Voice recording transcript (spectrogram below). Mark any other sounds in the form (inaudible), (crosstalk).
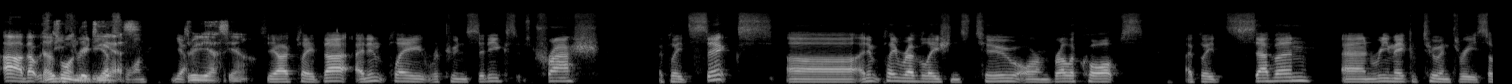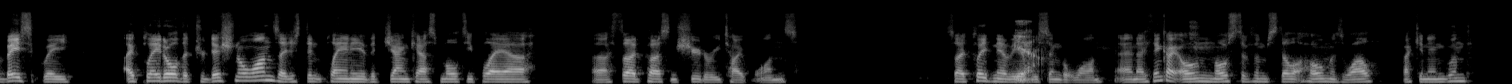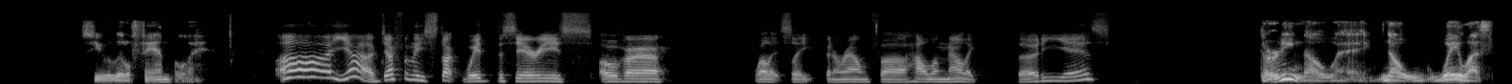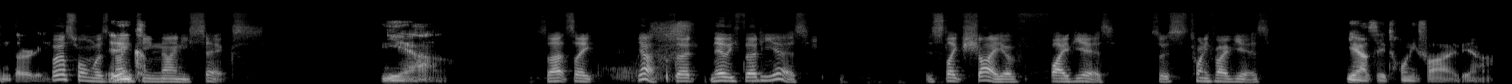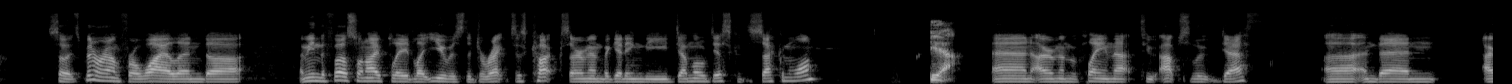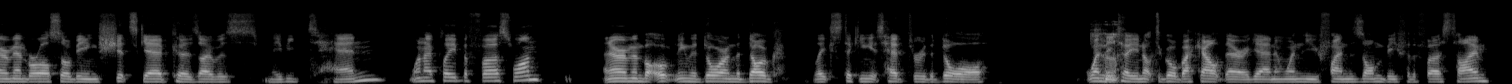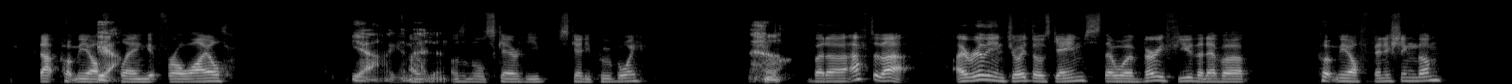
Ah, that was, That was the one, 3DS the DS. one. Yeah. 3DS, yeah. So yeah, I played that. I didn't play Raccoon City because it was trash. I played six. Uh, I didn't play Revelations two or Umbrella Corps. I played seven and remake of two and three. So basically, I played all the traditional ones. I just didn't play any of the jankass multiplayer, uh, third-person shootery type ones. So I've played nearly Yeah. every single one, and I think I own most of them still at home as well, back in England. So you a little fanboy. Uh yeah, I've definitely stuck with the series over well, it's like been around for how long now? Like 30 years? 30? No way. No, way less than 30. First one was It 1996. Yeah. So that's like yeah, so nearly 30 years. It's like shy of 5 years. So it's 25 years. Yeah, I'd say 25. Yeah. So it's been around for a while and uh I mean the first one I played like you was the director's cut 'cause I remember getting the demo disc of the second one. Yeah. and I remember playing that to absolute death. Uh, and then I remember also being shit scared because I was maybe 10 when I played the first one. And I remember opening the door and the dog like sticking its head through the door when they tell you not to go back out there again. And when you find the zombie for the first time, that put me off Yeah. playing it for a while. Yeah, I can I, imagine. I was a little scaredy, scaredy poo boy. (laughs) But uh, after that, I really enjoyed those games. There were very few that ever put me off finishing them.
